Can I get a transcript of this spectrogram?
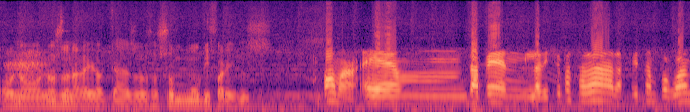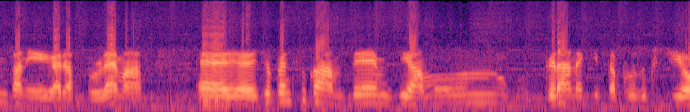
o no, no es dona gaire el cas, o són molt diferents? Home, eh, depèn. L'edició passada, de fet, tampoc vam tenir gaires problemes. Eh, jo penso que amb temps i amb un gran equip de producció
